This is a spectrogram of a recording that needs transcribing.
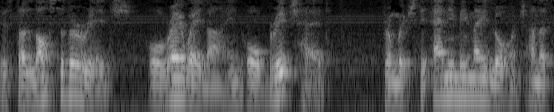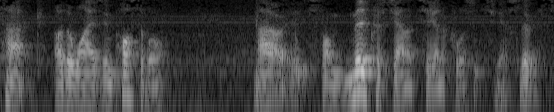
is the loss of a ridge or railway line or bridgehead from which the enemy may launch an attack otherwise impossible. Now, it's from Mere Christianity, and of course it's C.S. Lewis.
